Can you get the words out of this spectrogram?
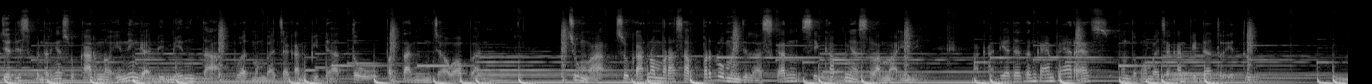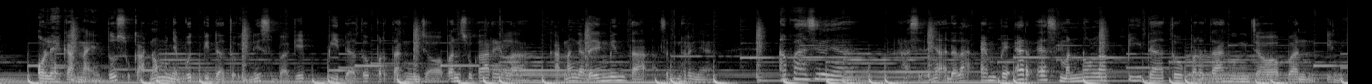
Jadi sebenarnya Soekarno ini nggak diminta buat membacakan pidato pertanggungjawaban. Cuma Soekarno merasa perlu menjelaskan sikapnya selama ini. Maka dia datang ke MPRS untuk membacakan pidato itu. Oleh karena itu, Soekarno menyebut pidato ini sebagai pidato pertanggungjawaban sukarela karena nggak ada yang minta sebenarnya. Apa hasilnya? Hasilnya adalah MPRS menolak pidato pertanggungjawaban ini.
